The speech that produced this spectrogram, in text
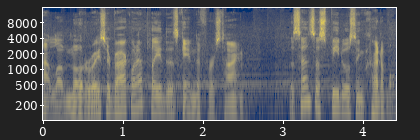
I loved Moto Racer back when I played this game the first time. The sense of speed was incredible.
